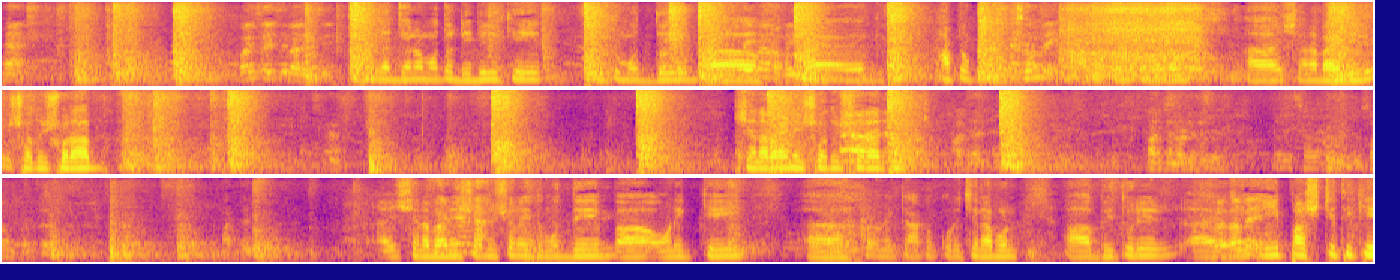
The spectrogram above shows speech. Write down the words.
হ্যাঁ। পঞ্চাশ জনের মতো ডেভিলকে ইতিমধ্যে আটক আটক এবং সেনাবাহিনীর সদস্যরা সেনাবাহিনীর সদস্যরা ঠিক হাত সেনাবাহিনীর সদস্যরা ইতিমধ্যে আহ, অনেককেই আহ, অনেককে আটক করেছেন এবং ভেতরের ভিতরের আহ, এই পাশটি থেকে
